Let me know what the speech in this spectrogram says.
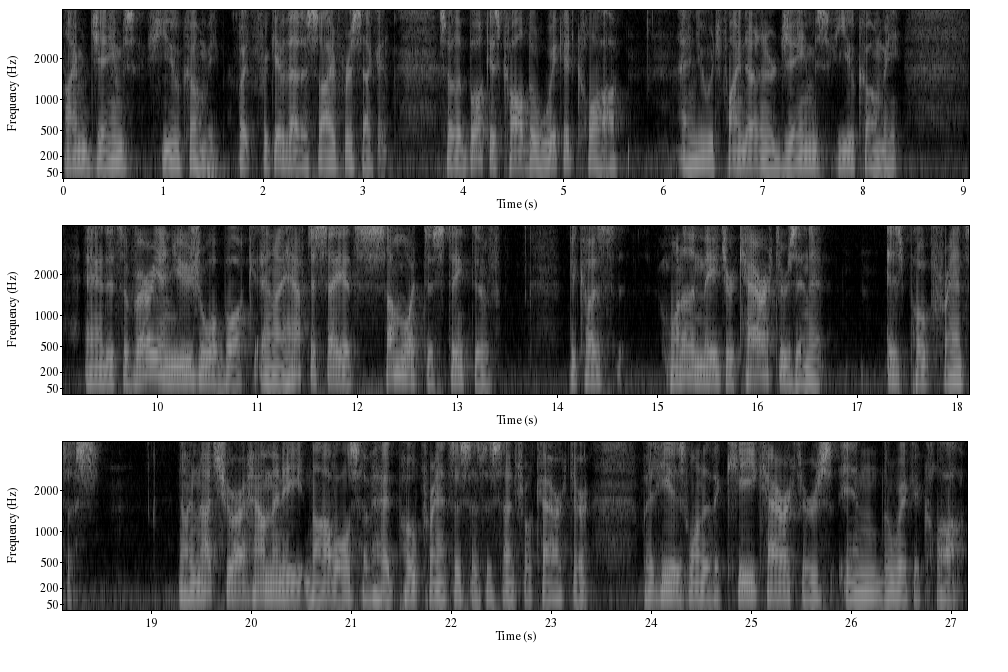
I'm James Hugh Comey. But forgive that aside for a second. So the book is called The Wicked Claw, and you would find it under James Hugh Comey. And it's a very unusual book, and I have to say it's somewhat distinctive because one of the major characters in it is Pope Francis. Now, I'm not sure how many novels have had Pope Francis as a central character, but he is one of the key characters in The Wicked Claw.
